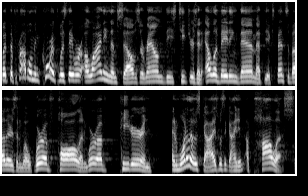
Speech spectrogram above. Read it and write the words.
But the problem in Corinth was they were aligning themselves around these teachers and elevating them at the expense of others. And well, we're of Paul and we're of Peter. And, and one of those guys was a guy named Apollos,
